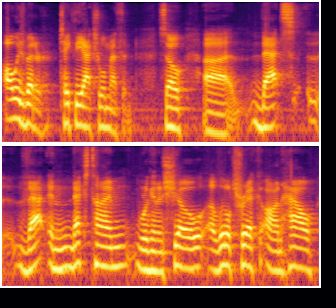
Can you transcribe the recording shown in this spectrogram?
always better take the actual method. So uh, that's that. And next time we're going to show a little trick on how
